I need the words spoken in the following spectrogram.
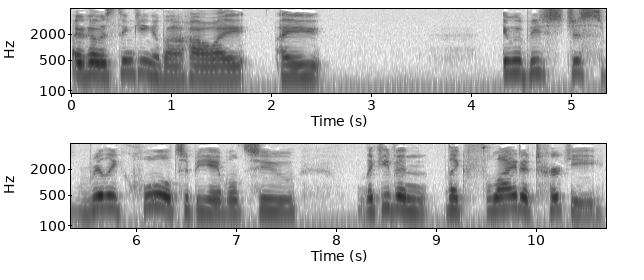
like I was thinking about how I I it would be just really cool to be able to like even like fly to Turkey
